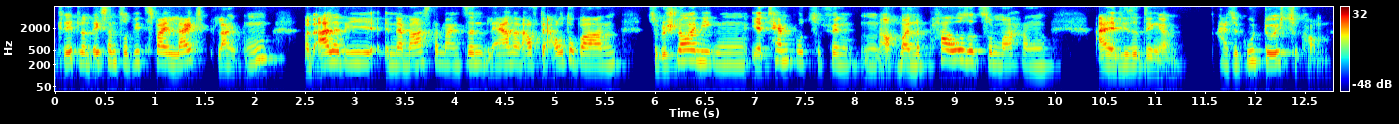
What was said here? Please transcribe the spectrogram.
Gretel und ich sind so wie zwei Leitplanken und alle, die in der Mastermind sind, lernen auf der Autobahn zu beschleunigen, ihr Tempo zu finden, auch mal eine Pause zu machen, all diese Dinge. Also gut durchzukommen.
